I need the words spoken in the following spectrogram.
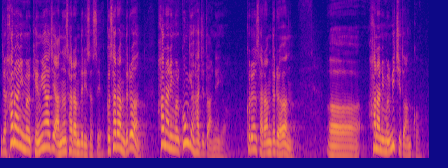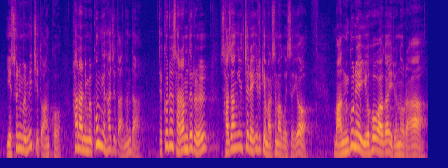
이제 하나님을 경외하지 않는 사람들이 있었어요. 그 사람들은 하나님을 공경하지도 않아요. 그런 사람들은 어, 하나님을 믿지도 않고 예수님을 믿지도 않고 하나님을 공경하지도 않는다. 그런 사람들을 사장 1절에 이렇게 말씀하고 있어요. 만군의 여호와가 이르노라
